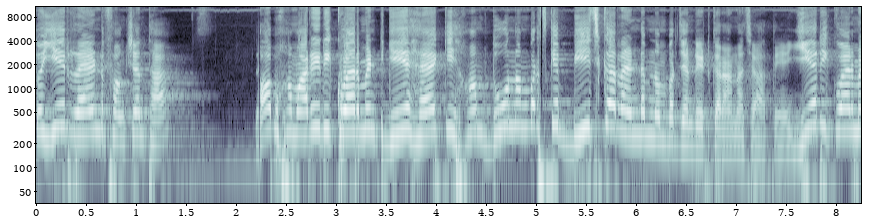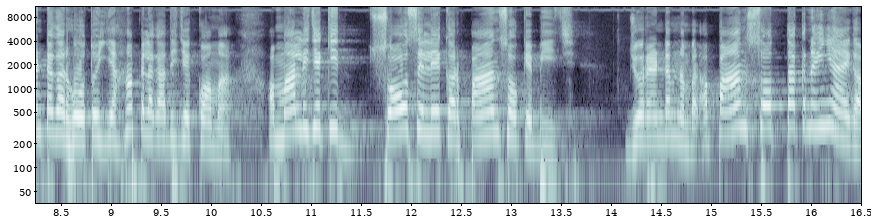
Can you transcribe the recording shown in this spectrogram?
तो ये रैंड फ़ंक्शन था। अब हमारी रिक्वायरमेंट ये है कि हम दो नंबर्स के बीच का रैंडम नंबर जनरेट कराना चाहते हैं। ये रिक्वायरमेंट अगर हो तो यहाँ पे लगा दीजिए कॉमा और मान लीजिए कि 100 से लेकर 500 के बीच जो रैंडम नंबर अब 500 तक नहीं आएगा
